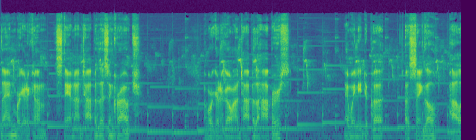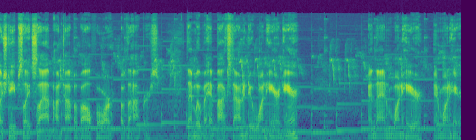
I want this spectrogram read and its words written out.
Then we're gonna come stand on top of this and crouch. And we're gonna go on top of the hoppers. And we need to put a single polished deep slate slab on top of all four of the hoppers. Then move a hitbox down and do one here and here. And then one here and one here.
